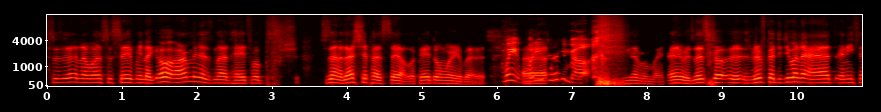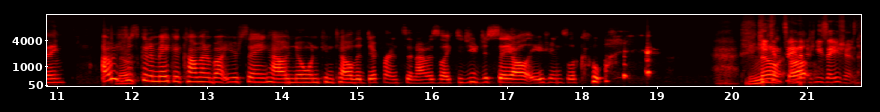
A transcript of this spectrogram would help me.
Susanna wants to save me. Like, oh, Armin is not hateful. Psh, Susanna, that ship has sailed. Okay, don't worry about it. Wait, what are uh, you talking about? Never mind. Anyways, let's go. Uh, Rivka, did you want to add anything? I was No? just gonna make a comment about your saying how no one can tell the difference, and I was like, did you just say all Asians look alike? he can say uh, that he's Asian.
